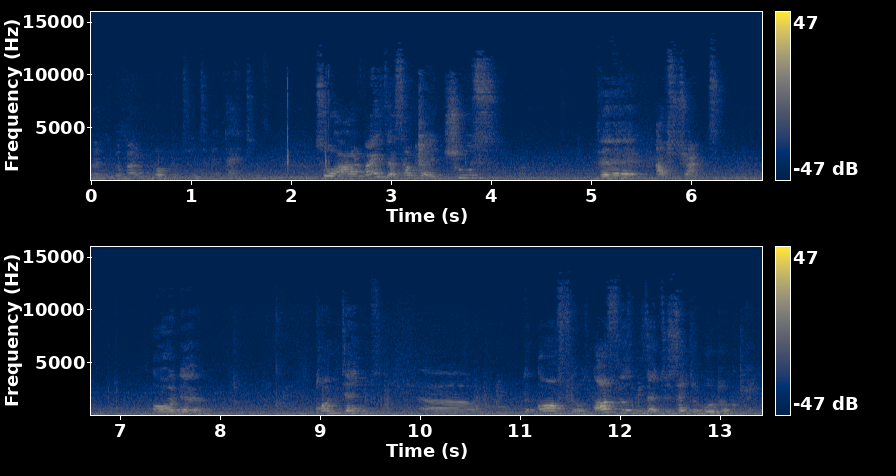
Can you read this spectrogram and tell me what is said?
management, but I will not put into the title. So I advise that sometimes choose the abstract or the content, um, the all fields. All fields means that you set the whole document.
